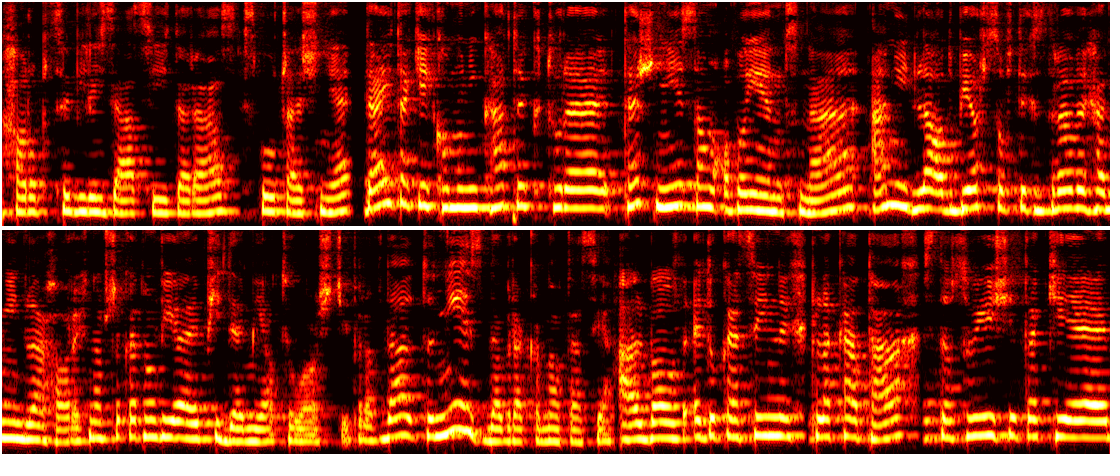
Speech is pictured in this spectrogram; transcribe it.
chorób cywilizacji teraz, współcześnie, daje takie komunikaty, które też nie są obojętne ani dla odbiorców tych zdrowych, ani dla chorych. Na przykład mówi o epidemii otyłości, prawda? To nie jest dobra konotacja. Albo w edukacyjnych plakatach stosuje się takie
